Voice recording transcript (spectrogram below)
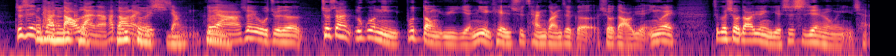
就是他导览啊，他导览也会讲嗯，对啊，所以我觉得，就算如果你不懂语言，你也可以去参观这个修道院，因为这个修道院也是世界人文遗产，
